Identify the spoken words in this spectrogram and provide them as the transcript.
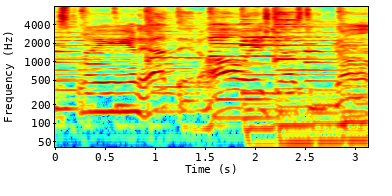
explain it, they'd always just gone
